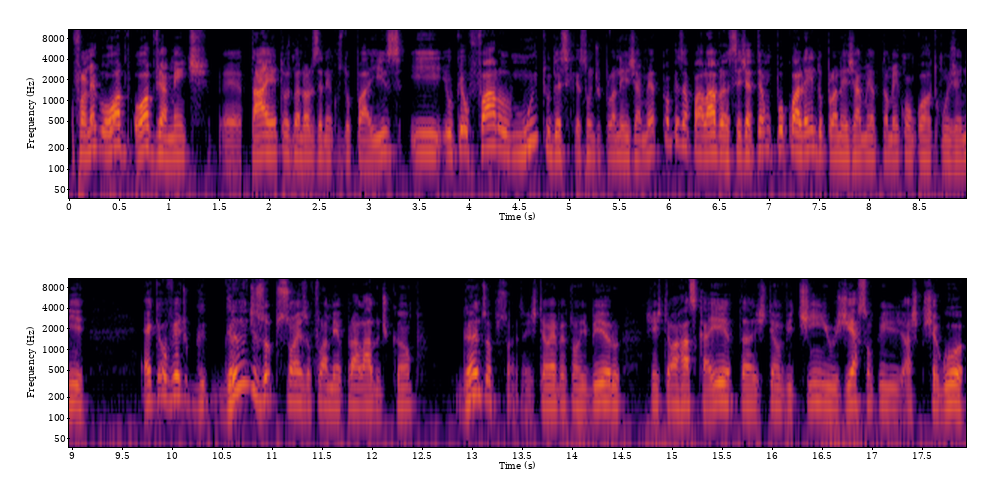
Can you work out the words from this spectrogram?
o Flamengo, ob- obviamente, é, tá entre os melhores elencos do país. E o que eu falo muito dessa questão de planejamento, talvez a palavra seja até um pouco além do planejamento, também concordo com o Geni, é que eu vejo grandes opções do Flamengo para lado de campo. Grandes opções. A gente tem o Everton Ribeiro, a gente tem o Arrascaeta, a gente tem o Vitinho, o Gerson, que acho que chegou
